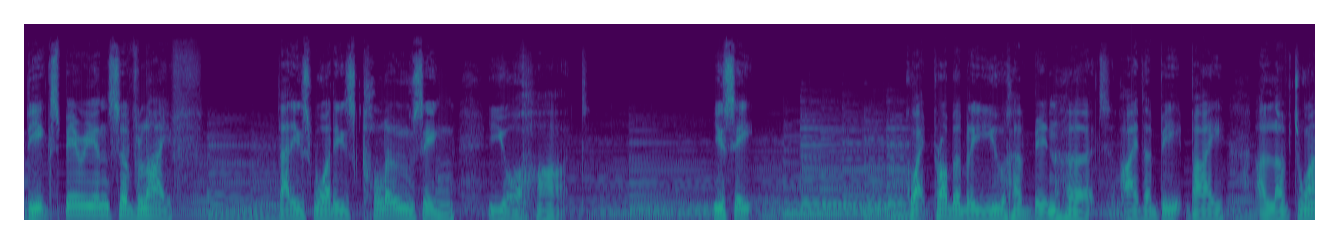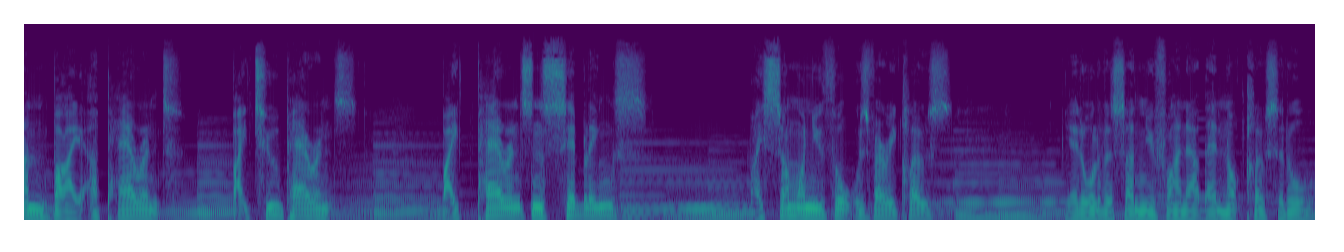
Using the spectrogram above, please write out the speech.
the experience of life. That is what is closing your heart. You see, quite probably you have been hurt either be by a loved one, by a parent, by two parents, by parents and siblings, by someone you thought was very close, yet all of a sudden you find out they're not close at all.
